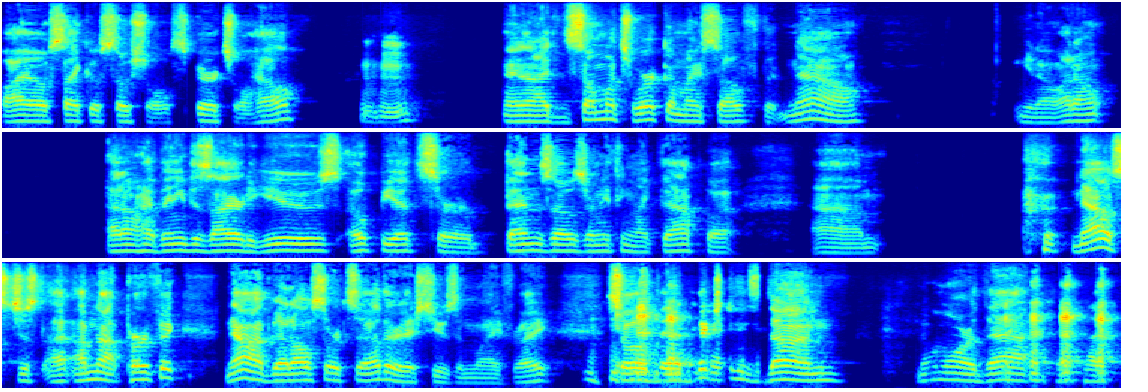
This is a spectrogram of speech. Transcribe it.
biopsychosocial spiritual health. Mm-hmm. And I did so much work on myself that now, you know, I don't, I don't have any desire to use opiates or benzos or anything like that. But um, now it's just I, am not perfect. Now I've got all sorts of other issues in life, right? So the addiction's done. No more of that. I,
